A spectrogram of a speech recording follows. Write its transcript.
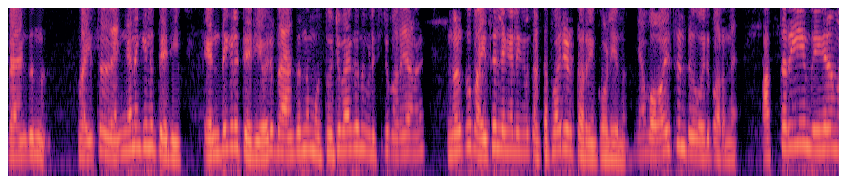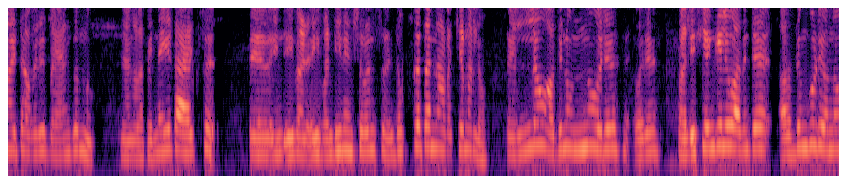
ബാങ്കിൽ നിന്ന്. പൈസ എങ്ങനെങ്കിലും തരി. എന്തെങ്കിലും തരി. ഒരു ബാങ്കിൽ നിന്ന് മുത്തൂറ്റ് ബാങ്കിൽ നിന്ന് വിളിച്ചിട്ട് പറയാണ് നിങ്ങൾക്ക് പൈസ ഇല്ലെങ്കിൽ നിങ്ങൾ കട്ടപ്പാരി എടുത്ത് ഇറങ്ങിക്കോളിയെന്ന് ഞാൻ വോയിസ് ഉണ്ട് ഒരു പറഞ്ഞ. അത്രയും ഭീകരമായിട്ട് അവർ ബാങ്കിൽ നിന്നു ഞങ്ങളെ. പിന്നെ ഈ ടാക്സ് ഈ വണ്ടീന് ഇൻഷുറൻസ് ഇതൊക്കെ തന്നെ അടയ്ക്കണല്ലോ. എല്ലാം അതിനൊന്നും ഒരു ഒരു പലിശയെങ്കിലും അതിന്റെ അതും കൂടി ഒന്ന്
